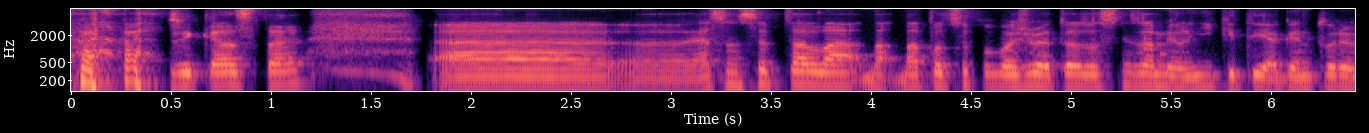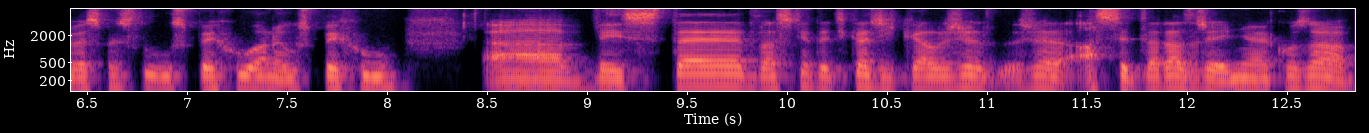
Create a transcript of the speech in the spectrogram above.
říkal jste, a, já jsem se ptal na, na, na to, co považujete vlastně za milníky té agentury ve smyslu úspěchů a neúspěchů. A vy jste vlastně teďka říkal, že, že asi teda zřejmě jako za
